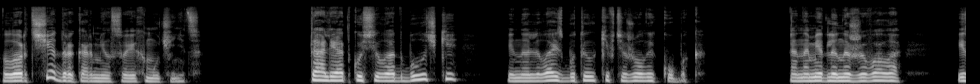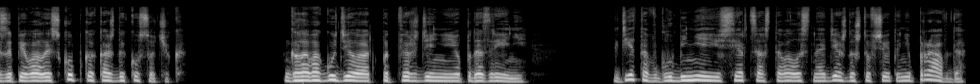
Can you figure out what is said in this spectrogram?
Лорд щедро кормил своих мучениц. Талия откусила от булочки и налила из бутылки в тяжелый кубок. Она медленно жевала и запивала из кубка каждый кусочек. Голова гудела от подтверждения ее подозрений. Где-то в глубине ее сердца оставалась надежда, что все это неправда,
